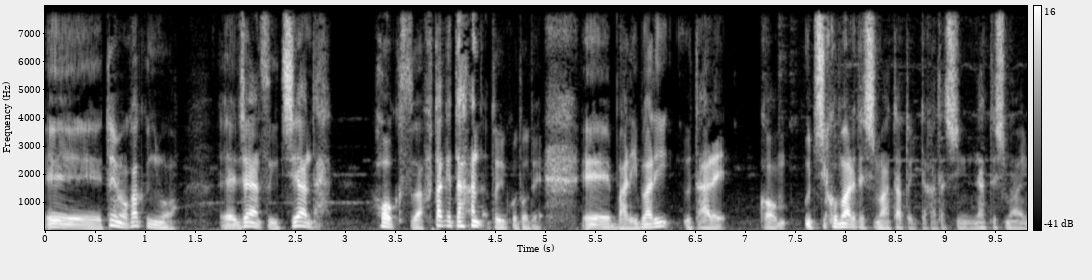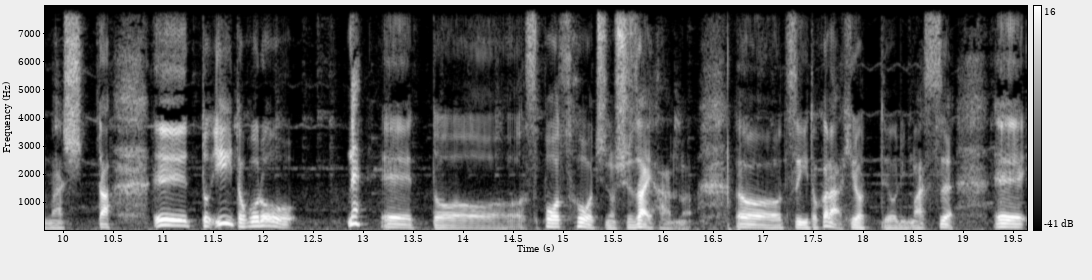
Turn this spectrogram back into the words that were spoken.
えー、とにもかくにも、えージャイアンツ1安打。ホークスは2桁安打ということで、えーバリバリ打たれ、こ打ち込まれてしまったといった形になってしまいました。えーっと、いいところを、ね、えーっと、スポーツ報知の取材班のツイートから拾っております。え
